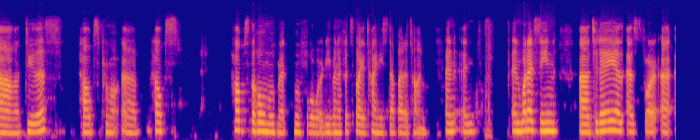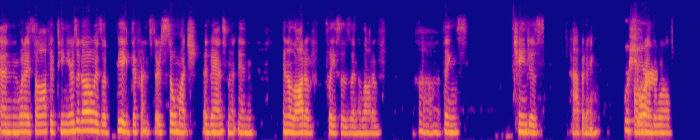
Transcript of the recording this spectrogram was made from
uh, do this helps promote, uh, helps helps the whole movement move forward, even if it's by a tiny step at a time. And and and what I've seen uh, today, as, far uh, and what I saw 15 years ago, is a big difference. There's so much advancement in in a lot of places and a lot of uh, things, changes happening For all around the world.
